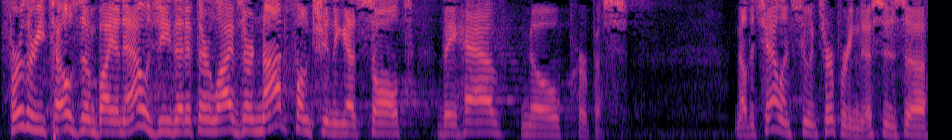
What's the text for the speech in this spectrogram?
Further, he tells them by analogy that if their lives are not functioning as salt, they have no purpose. Now, the challenge to interpreting this is uh,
